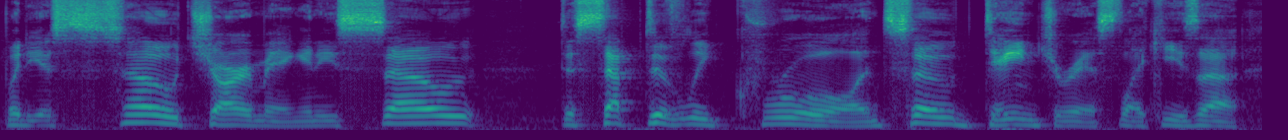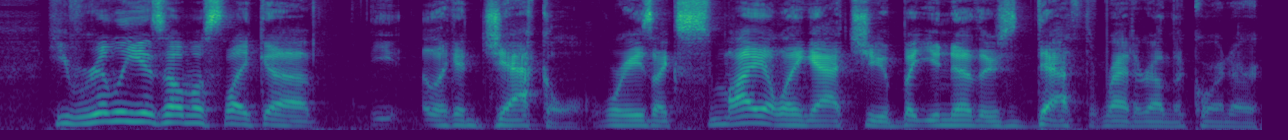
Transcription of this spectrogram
but he is so charming and he's so deceptively cruel and so dangerous. Like he's a he really is almost like a like a jackal where he's like smiling at you, but you know there's death right around the corner.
